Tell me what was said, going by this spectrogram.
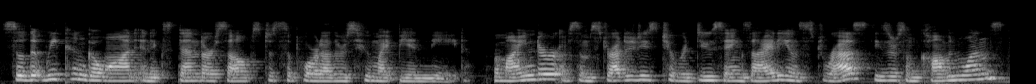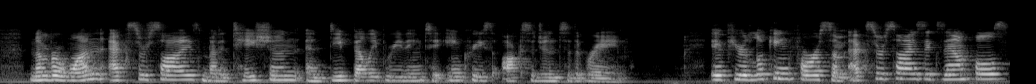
so that we can go on and extend ourselves to support others who might be in need reminder of some strategies to reduce anxiety and stress. These are some common ones. Number one, exercise, meditation, and deep belly breathing to increase oxygen to the brain. If you're looking for some exercise examples,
